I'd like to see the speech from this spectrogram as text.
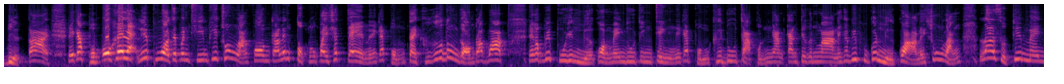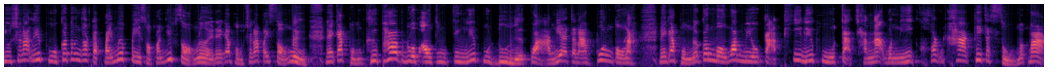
เดือดได้นะครับผมโอเคแหละลิเวอร์พูลจะเป็นทีมที่ช่วงหลังฟอร์มการเล่นตกลงไปชัดเจนนะครับผมแต่คือก็ต้องยอมรับว่านะครับลิเวอร์พูลยังเหนือกว่าแมนยูจริงๆนะครับผมคือดูจากผลงานการเจอกันมานะครับลิเวอร์พูลก็เหนือกว่าในช่วงหลัง ล่าสุดที่แมนยูชนะลิเวอร์พูลก็ต้องย้อนกลับไปเมื่อปี 2022 เลยนะครับผมชนะไป 2-1นะครับผมคือภาพรวมเอาจริงๆลิเวอร์พูลดูเหนือกว่าอันนี้อาจารย์นาพูดตรงๆนะนะครับครับผมแล้วก็มองว่ามีโอกาสที่ลิเวอร์พูลจะชนะวันนี้ค่อนข้างที่จะสูงมาก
